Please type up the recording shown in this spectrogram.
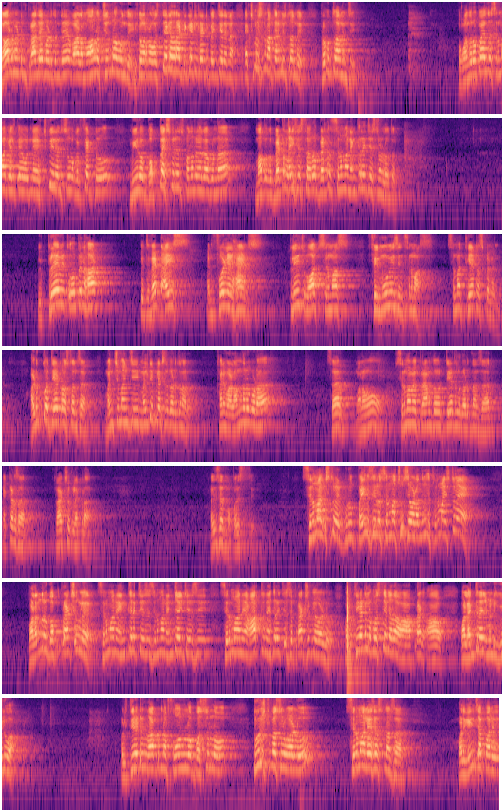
గవర్నమెంట్ని ప్రాధాయపడుతుంటే వాళ్ళ మొహంలో చిరునవ్వు ఉంది. ఎవరు వస్తే కదరా టికెట్ల రేట్లు పెంచేదన్న ఎక్స్ప్రెషన్ మాకు కనిపిస్తుంది ప్రభుత్వాల నుంచి. ఒక వంద రూపాయలతో సినిమాకి వెళ్తే ఉండే ఎక్స్పీరియన్స్ ఒక ఎఫెక్ట్ మీరు గొప్ప ఎక్స్పీరియన్స్ పొందడమే కాకుండా మాకు ఒక బెటర్ లైఫ్ ఇస్తారు బెటర్ సినిమాని ఎంకరేజ్ చేసిన వాళ్ళు అవుతారు. We pray with open heart with wet eyes and folded hands please watch cinemas fill movies in cinemas cinema థియేటర్స్కి వెళ్ళండి అడుక్కో థియేటర్ వస్తుంది సార్. మంచి మంచి మల్టీప్లెక్స్లు కడుతున్నారు. కానీ వాళ్ళందరూ కూడా సార్ మనము సినిమా మీద ప్రేమతో థియేటర్లు కడుతున్నాం సార్. ఎక్కడ సార్? ప్రేక్షకులు ఎక్కడ? అది సార్ మా పరిస్థితి. సినిమాకి ఇష్టం. ఇప్పుడు పైరసీలో సినిమా చూసేవాళ్ళందరికీ సినిమా ఇష్టమే. వాళ్ళందరూ గొప్ప ప్రేక్షకులే. సినిమాని ఎంకరేజ్ చేసి సినిమాని ఎంజాయ్ చేసి సినిమాని ఆర్ట్ని ఎంకరేజ్ చేసే ప్రేక్షకులే వాళ్ళు. వాళ్ళు థియేటర్లకు వస్తే కదా ఆ ప్రే వాళ్ళ ఎంకరేజ్మెంట్కి విలువ. వాళ్ళు థియేటర్కి రాకుండా ఫోన్లో బస్సుల్లో టూరిస్ట్ బస్సులు వాళ్ళు సినిమాలు వేసేస్తున్నారు సార్. వాళ్ళకి ఏం చెప్పాలి?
